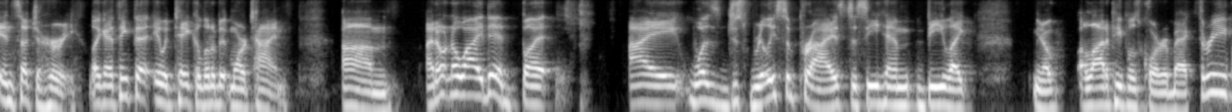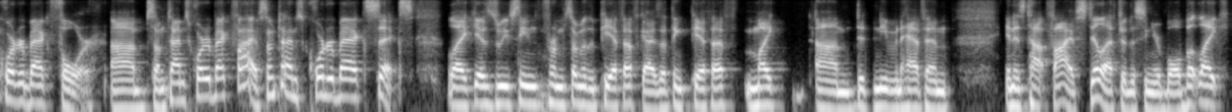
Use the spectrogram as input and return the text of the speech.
in such a hurry. Like I think that it would take a little bit more time. Um, I don't know why I did, but I was just really surprised to see him be like you know, a lot of people's quarterback three, quarterback four, um, sometimes quarterback five, sometimes quarterback six. Like as we've seen from some of the PFF guys, I think PFF Mike um, didn't even have him in his top five still after the Senior Bowl. But like,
